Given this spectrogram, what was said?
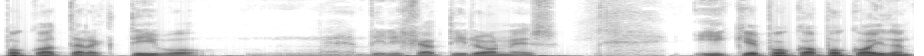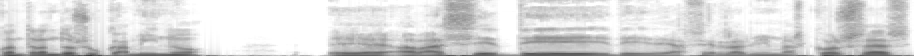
poco atractivo, dirige a tirones y que poco a poco ha ido encontrando su camino eh, a base de, de, hacer las mismas cosas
